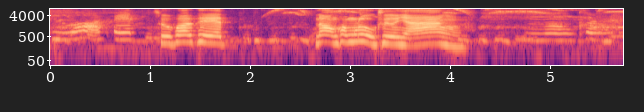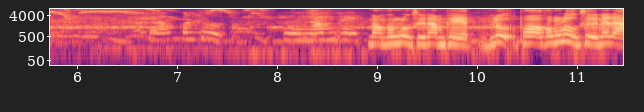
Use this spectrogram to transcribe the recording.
ชื่อพ่อเพชรสื่อพ่อเพชร น้องของลูกสื่อหยังน้องคนน้องก็ลูกคือน้ำเพชรน้องของลูกสื่อนำเพชรลูกพ่อของลูกสื่อแน่ใด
